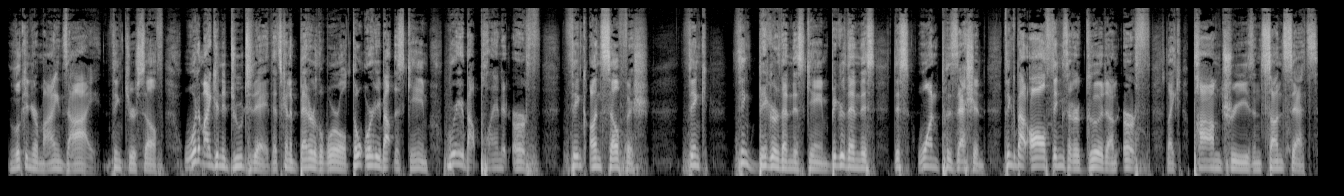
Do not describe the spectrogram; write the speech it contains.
look in your mind's eye. Think to yourself, what am I going to do today that's going to better the world? Don't worry about this game. Worry about planet Earth. Think unselfish. Think think bigger than this game, bigger than this this one possession. Think about all things that are good on earth, like palm trees and sunsets,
